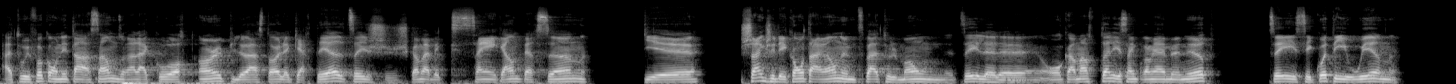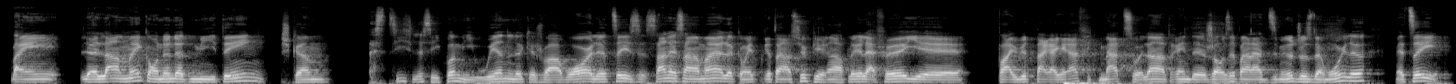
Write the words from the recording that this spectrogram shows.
à tous les fois qu'on est ensemble durant la cohorte 1 puis là à cette heure le cartel tu sais je suis comme avec 50 personnes qui euh, je sens que j'ai des comptes à rendre un petit peu à tout le monde. Tu le, mm. on commence tout le temps les cinq premières minutes. Tu sais, c'est quoi tes wins? Ben, le lendemain qu'on a notre meeting, je suis comme, Asti, là, c'est quoi mes wins là, que je vais avoir? Là, tu sais, sans nécessairement là, comme être prétentieux puis remplir la feuille, euh, faire huit paragraphes et que Matt soit là en train de jaser pendant 10 minutes juste de moi. Là. Mais tu sais,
